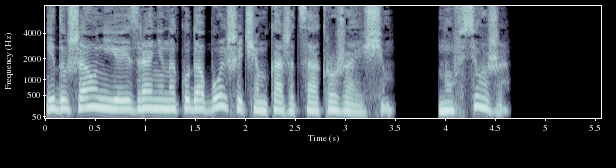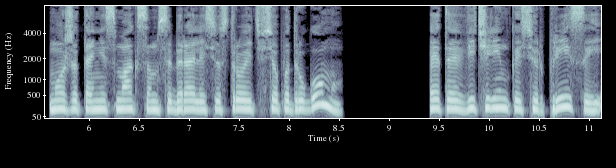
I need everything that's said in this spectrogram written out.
и душа у нее изранена куда больше, чем кажется окружающим. Но все же. Может, они с Максом собирались устроить все по-другому? Эта вечеринка-сюрприз и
